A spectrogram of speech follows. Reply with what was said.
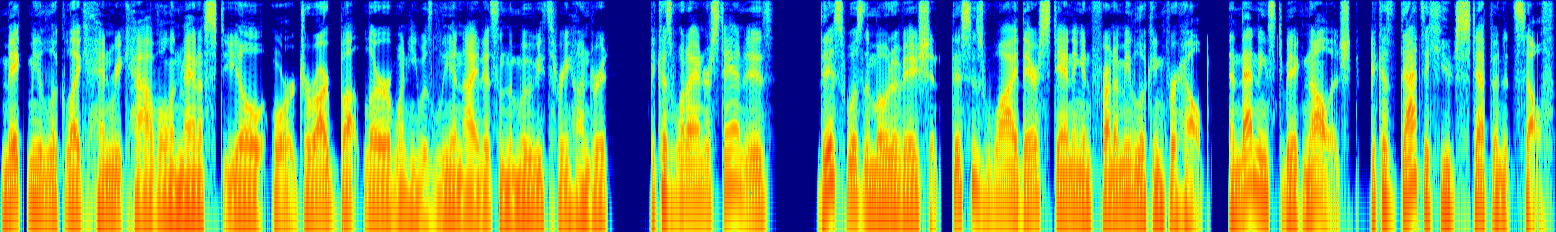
make me look like Henry Cavill in Man of Steel or Gerard Butler when he was Leonidas in the movie 300, because what I understand is this was the motivation. This is why they're standing in front of me looking for help. And that needs to be acknowledged because that's a huge step in itself.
